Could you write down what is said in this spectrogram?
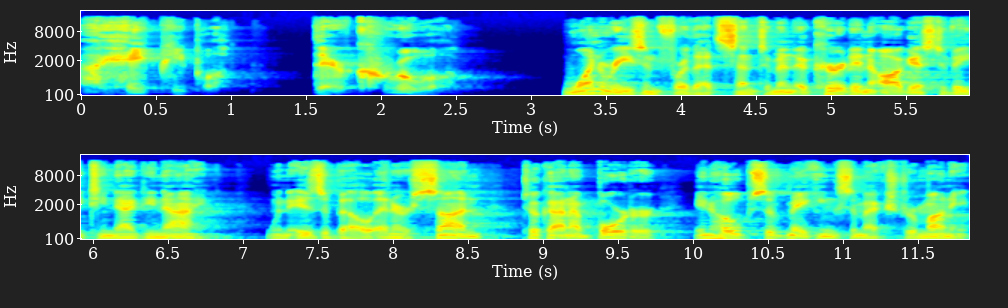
I hate people. They're cruel. One reason for that sentiment occurred in August of 1899, when Isabel and her son took on a boarder in hopes of making some extra money.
